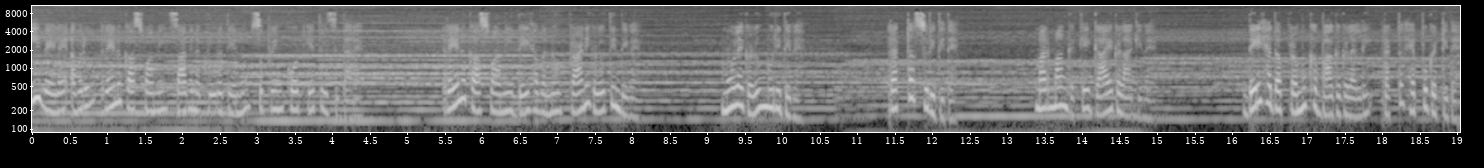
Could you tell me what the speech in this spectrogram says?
ಈ ವೇಳೆ ಅವರು ರೇಣುಕಾಸ್ವಾಮಿ ಸಾವಿನ ಕ್ರೂರತೆಯನ್ನು ಸುಪ್ರೀಂ ಕೋರ್ಟ್ಗೆ ತಿಳಿಸಿದ್ದಾರೆ. ರೇಣುಕಾಸ್ವಾಮಿ ದೇಹವನ್ನು ಪ್ರಾಣಿಗಳು ತಿಂದಿವೆ. ಮೂಳೆಗಳು ಮುರಿದಿವೆ. ರಕ್ತ ಸುರಿದಿದೆ. ಮರ್ಮಾಂಗಕ್ಕೆ ಗಾಯಗಳಾಗಿವೆ. ದೇಹದ ಪ್ರಮುಖ ಭಾಗಗಳಲ್ಲಿ ರಕ್ತ ಹೆಪ್ಪುಗಟ್ಟಿದೆ.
